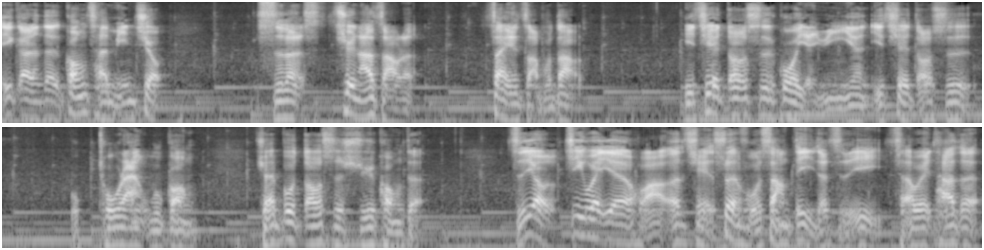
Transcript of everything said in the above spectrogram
一个人的功成名就，死了去哪找了？再也找不到了。一切都是过眼云烟，一切都是徒然无功，全部都是虚空的。只有敬畏耶和华，而且顺服上帝的旨意，成为他的，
